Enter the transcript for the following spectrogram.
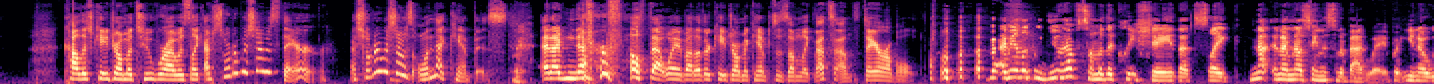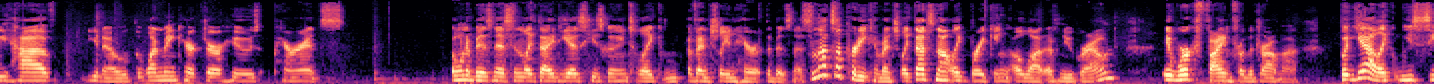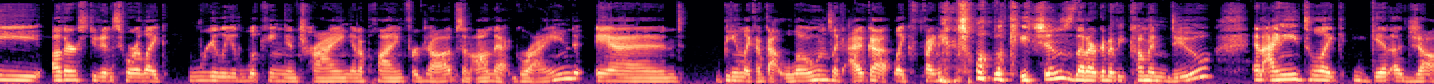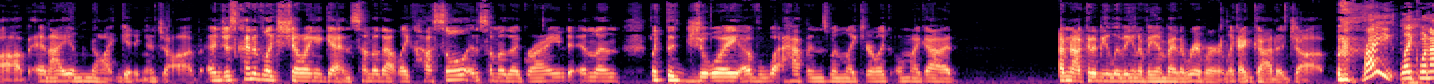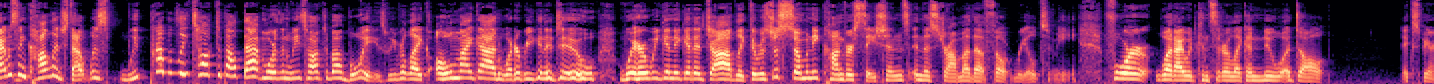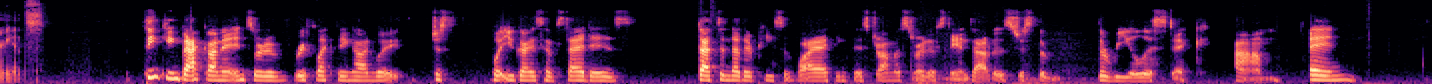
college K drama too where I was like, I sort of wish I was there. I sort of wish I was on that campus. And I've never felt that way about other K drama campuses. I'm like, that sounds terrible. but I mean, like, we do have some of the cliche that's like, not, and I'm not saying this in a bad way, but you know, we have you know the one main character whose parents own a business and like the idea is he's going to like eventually inherit the business and that's a pretty conventional like that's not like breaking a lot of new ground it worked fine for the drama but yeah like we see other students who are like really looking and trying and applying for jobs and on that grind and being like I've got loans, like I've got like financial obligations that are going to be coming due and I need to like get a job and I am not getting a job. And just kind of like showing again some of that like hustle and some of the grind and then like the joy of what happens when like you're like, "Oh my god, I'm not going to be living in a van by the river. Like I got a job. right. Like when I was in college, that was, we probably talked about that more than we talked about boys. We were like, oh my God, what are we going to do? Where are we going to get a job? Like there was just so many conversations in this drama that felt real to me for what I would consider like a new adult experience. Thinking back on it and sort of reflecting on what just what you guys have said is that's another piece of why I think this drama sort of stands out is just the the realistic um, and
